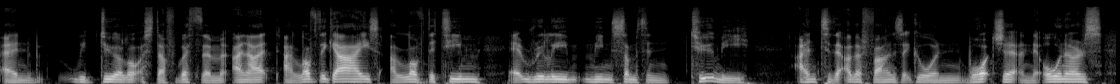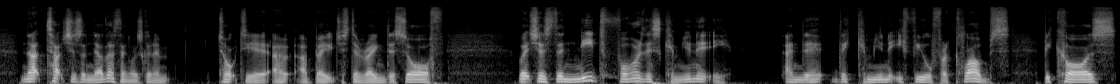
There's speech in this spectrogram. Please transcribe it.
And we do a lot of stuff with them. And I, I love the guys. I love the team. It really means something to me and to the other fans that go and watch it and the owners. And that touches on the other thing I was going to talk to you about just to round this off, which is the need for this community and the, the community feel for clubs. Because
